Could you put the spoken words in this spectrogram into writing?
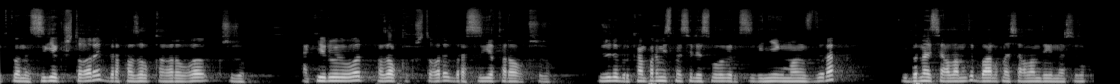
Өйткені сізге күшті қарайды бірақ тазалыққа қарауға күші жоқ. Кейбіреулер болады тазалыққа күшті қарайды бірақ сізге қарауға күші жоқ. Бұл жерде бір компромисс мәселесі болу керек. Сізге нең маңыздырақ? Бір нәрсе аламын деп барлық нәрсе аламын деген нәрсе жоқ.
